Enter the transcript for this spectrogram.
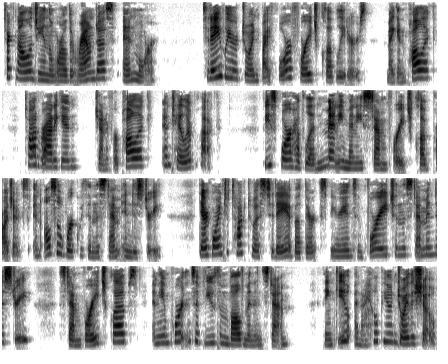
technology in the world around us, and more. Today we are joined by four 4 H club leaders Megan Pollock, Todd Radigan, Jennifer Pollock, and Taylor Black. These four have led many, many STEM 4 H club projects and also work within the STEM industry. They are going to talk to us today about their experience in 4 H in the STEM industry, STEM 4 H clubs, and the importance of youth involvement in STEM. Thank you, and I hope you enjoy the show.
